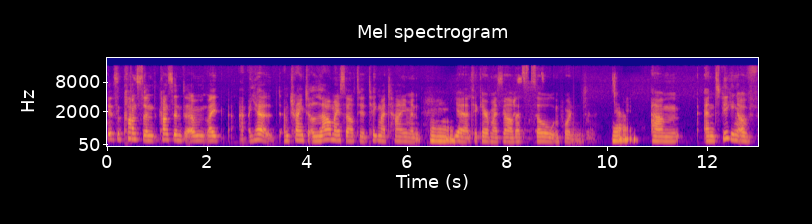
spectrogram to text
It's a constant constant um like uh, yeah i'm trying to allow myself to take my time and mm. yeah take care of myself. That's so important. Yeah. Um and speaking of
